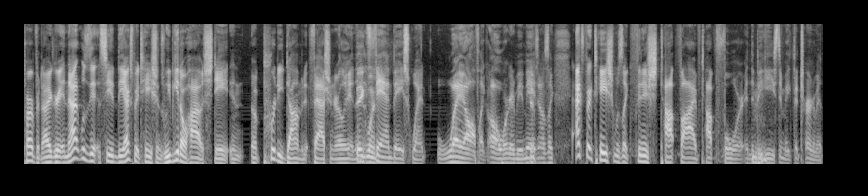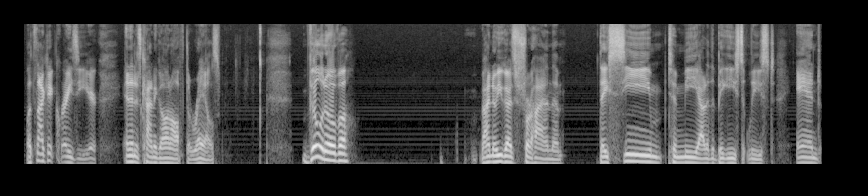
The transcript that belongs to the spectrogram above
Perfect. I agree. And that was the see the expectations. We beat Ohio State in a pretty dominant fashion early, and then Big the win. fan base went way off. Like, oh, we're gonna be amazing. I was like, expectation was like finish top five, top four in the mm-hmm. Big East and make the tournament. Let's not get crazy here. And then it's kind of gone off the rails. Villanova. I know you guys are sort of high on them they seem to me, out of the Big East at least, and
